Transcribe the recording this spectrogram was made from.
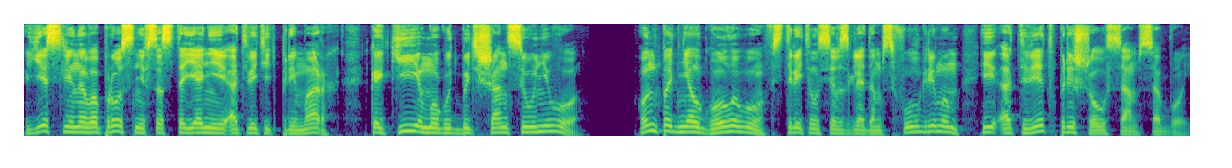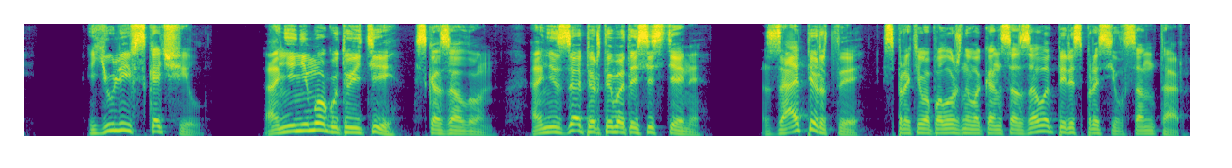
Если на вопрос не в состоянии ответить примарх, какие могут быть шансы у него? Он поднял голову, встретился взглядом с Фулгримом, и ответ пришел сам собой. Юлий вскочил. «Они не могут уйти», — сказал он. «Они заперты в этой системе». «Заперты?» — с противоположного конца зала переспросил Сантар.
